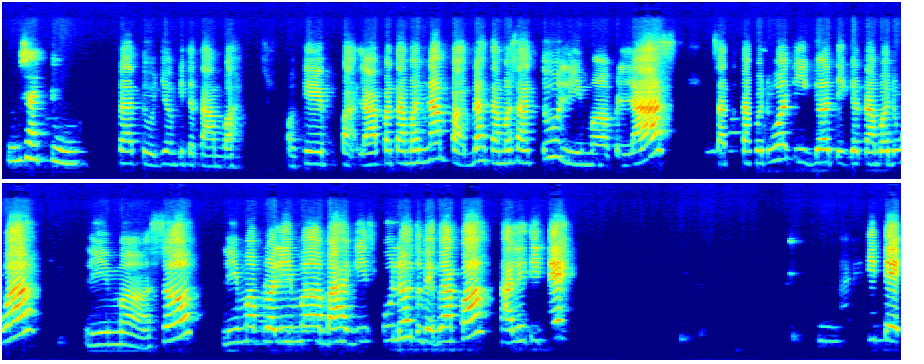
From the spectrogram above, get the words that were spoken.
Dua puluh satu. satu. Jom kita tambah. Okey, empat- lapan tambah enam, empat belas tambah satu, lima belas. Satu tambah dua, tiga, tiga tambah dua, lima. So, lima puluh lima bahagi sepuluh tu baik berapa? Alih titik. Alih titik.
